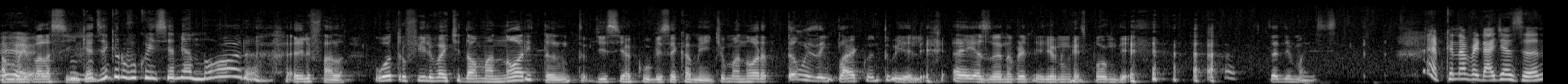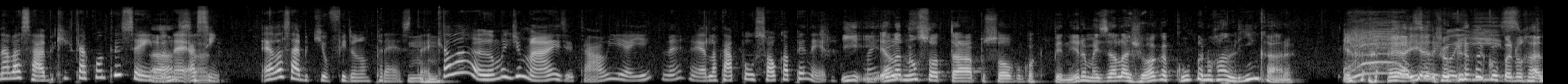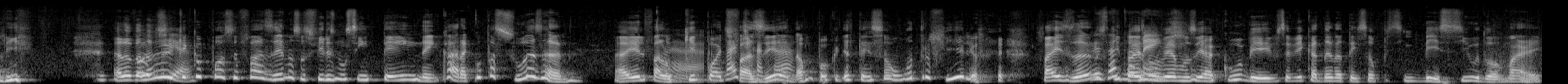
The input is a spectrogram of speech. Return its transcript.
A mãe Uhum. fala assim: quer dizer que eu não vou conhecer a minha nora? Aí ele fala: o outro filho vai te dar uma nora e tanto, disse Yakub secamente, uma nora tão exemplar quanto ele. Aí a Zana preferiu não responder. Isso é demais. É, porque na verdade a Zana, ela sabe o que, que tá acontecendo, Ah, né? sabe. Assim, ela sabe que o filho não presta. É Uhum. que ela ama demais e tal. E aí, né, ela tapa o sol com a peneira. E, e é ela isso. não só tapa o sol com a peneira, mas ela joga a culpa no Ralim, cara. É, aí seu jogando a culpa egoísmo. no Ralim. Ela fala, Ô, "Ai, o tia." que, que eu posso fazer? Nossos filhos não se entendem. Cara, a culpa é sua, Zana. Aí ele fala, o que Ah, pode fazer é dar um pouco de atenção a um outro filho. Faz anos que nós não Exatamente. vemos o Yakub e você fica dando atenção pra esse imbecil do Omar.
